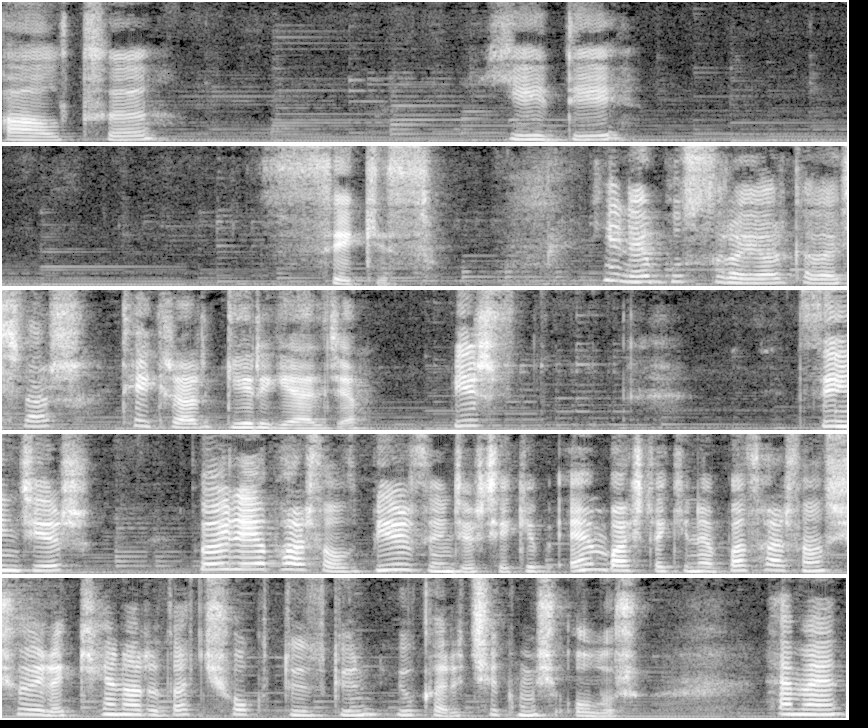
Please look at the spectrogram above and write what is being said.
6, 7 8 Yine bu sıraya arkadaşlar tekrar geri geleceğim. Bir zincir böyle yaparsanız bir zincir çekip en baştakine batarsanız şöyle kenarı da çok düzgün yukarı çıkmış olur. Hemen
